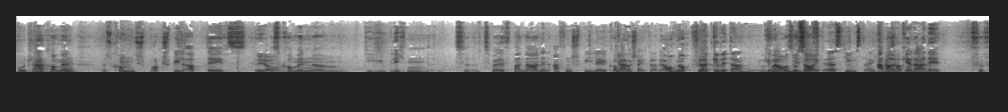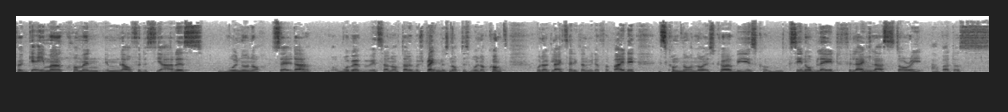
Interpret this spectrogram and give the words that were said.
Gut. die klar. kommen. Es kommen Sportspiel-Updates. Ja. Es kommen ähm, die üblichen zwölf Bananen-Affenspiele, kommen Ja. wahrscheinlich gerade auch noch. Flirtgewitter Genau, so Ubisoft Zeug. erst jüngst ein Kracher Aber gerade für, für Gamer kommen im Laufe des Jahres wohl nur noch Zelda, wobei wir jetzt dann noch darüber sprechen müssen, ob das wohl noch kommt oder gleichzeitig dann wieder für beide. Es kommt noch ein neues Kirby, es kommt ein Xenoblade, vielleicht Last Story, aber das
